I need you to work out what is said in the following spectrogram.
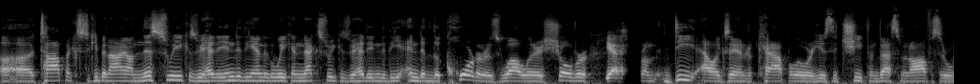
uh, topics to keep an eye on this week as we head into the end of the week, and next week as we head into the end of the quarter as well. Larry Shover yes. from D. Alexander Capital, where he's the Chief Investment Officer.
